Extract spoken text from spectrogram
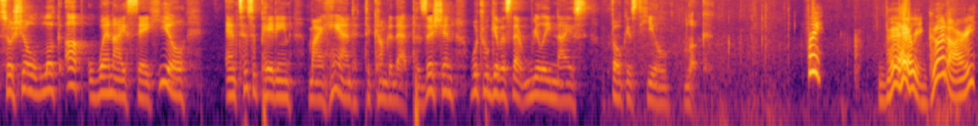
So she'll look up when I say heel, anticipating my hand to come to that position, which will give us that really nice focused heel look. Free. Very good, Ari.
